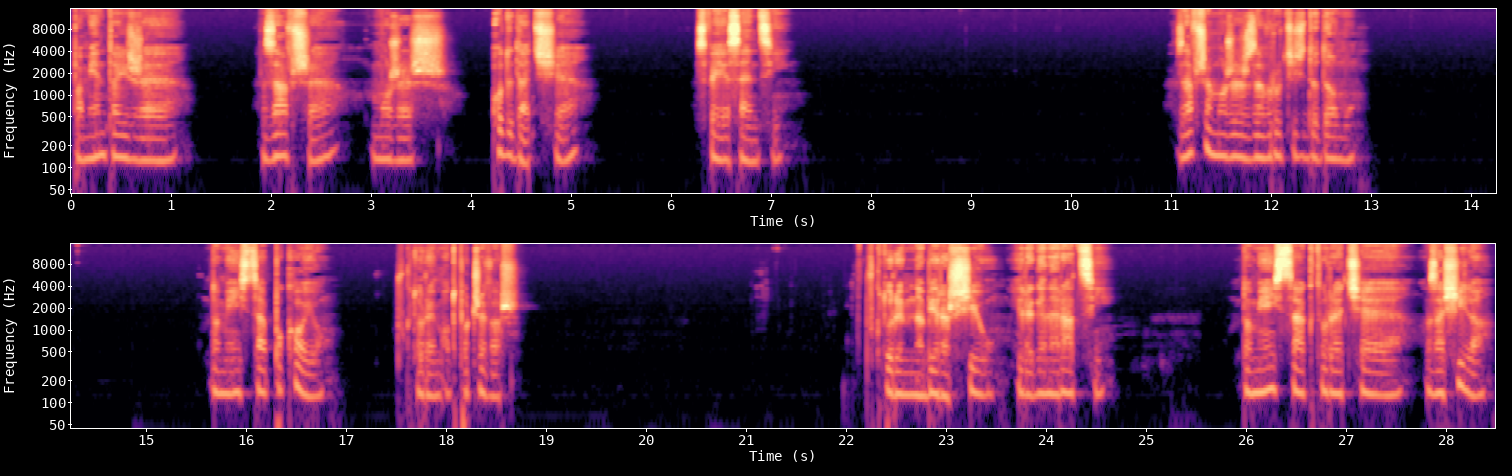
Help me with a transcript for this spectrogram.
pamiętaj, że zawsze możesz oddać się swej esencji. Zawsze możesz zawrócić do domu, do miejsca pokoju, w którym odpoczywasz. w którym nabierasz sił i regeneracji, do miejsca, które cię zasila,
